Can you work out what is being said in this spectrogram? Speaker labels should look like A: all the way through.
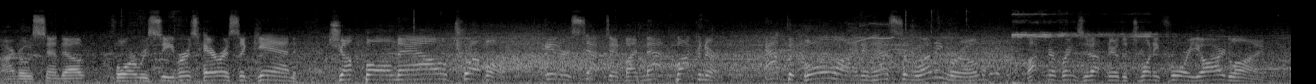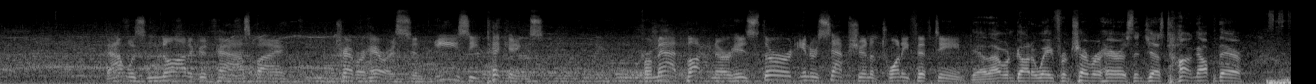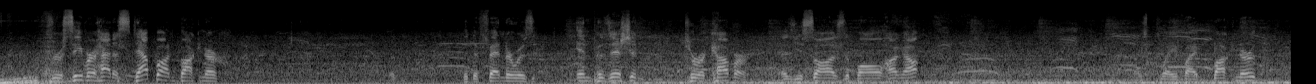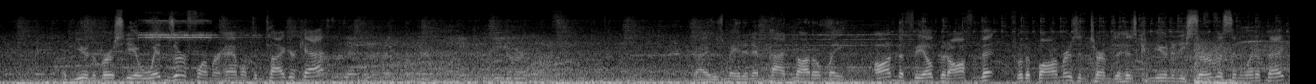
A: Argos send out four receivers. Harris again. Jump ball now. Trouble. Intercepted by Matt Bucknor at the goal line and has some running room. Bucknor brings it up near the 24-yard line. That was not a good pass by Trevor Harris and easy pickings for Matt Bucknor, his third interception of 2015.
B: Yeah, that one got away from Trevor Harris and just hung up there. The receiver had a step on Bucknor. The defender was in position to recover, as you saw as the ball hung up. Nice play by Bucknor of University of Windsor, former Hamilton Tiger Cat. Guy who's made an impact not only on the field, but off of it for the Bombers in terms of his community service in Winnipeg.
